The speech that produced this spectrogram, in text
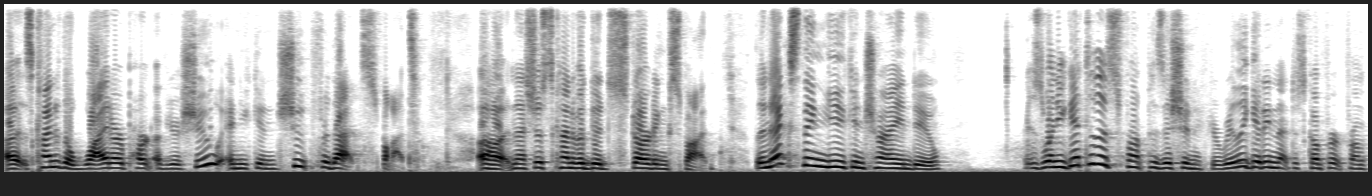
uh, is kind of the wider part of your shoe, and you can shoot for that spot. Uh, and that's just kind of a good starting spot. The next thing you can try and do is when you get to this front position, if you're really getting that discomfort from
